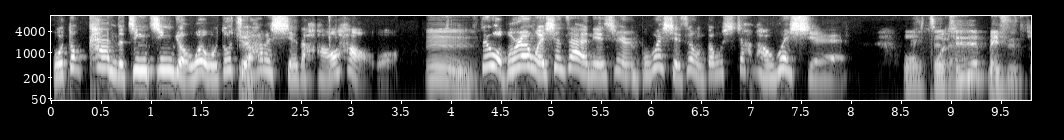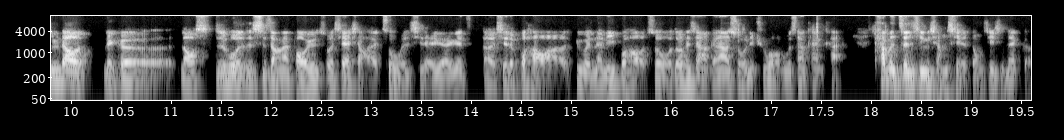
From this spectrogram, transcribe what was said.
我都看得津津有味，我都觉得他们写的好好哦。嗯，所以我不认为现在的年轻人不会写这种东西，他们很会写。我我其实每次听到那个老师或者是师长在抱怨说，现在小孩作文写得越来越呃写的不好啊，语文能力不好的时候，我都很想跟他说，你去网络上看看，他们真心想写的东西是那个。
